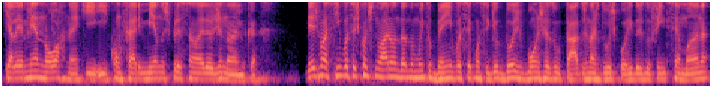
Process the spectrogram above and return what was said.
que ela é menor, né? Que, e confere menos pressão aerodinâmica. Mesmo assim, vocês continuaram andando muito bem e você conseguiu dois bons resultados nas duas corridas do fim de semana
